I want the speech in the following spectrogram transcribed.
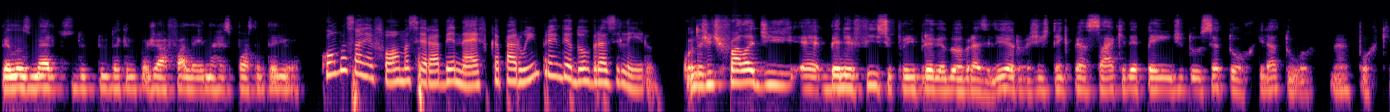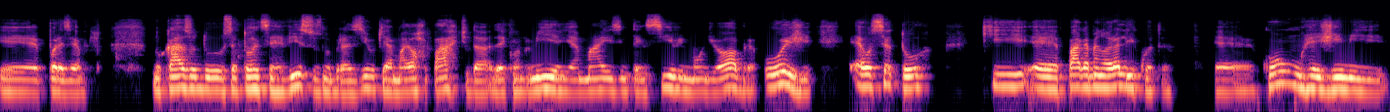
pelos méritos de tudo aquilo que eu já falei na resposta anterior. Como essa reforma será benéfica para o empreendedor brasileiro? Quando a gente fala de é, benefício para o empreendedor brasileiro, a gente tem que pensar que depende do setor que ele atua. Né? Porque, por exemplo, no caso do setor de serviços no Brasil, que é a maior parte da, da economia e é mais intensiva em mão de obra, hoje é o setor que é, paga menor alíquota. É, com um regime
